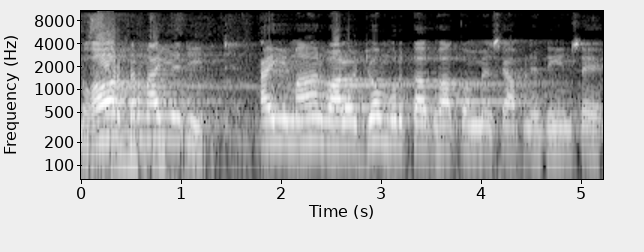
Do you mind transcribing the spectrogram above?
تو غور فرمائیے جی اے ایمان والو جو مرتد ہوا تم میں سے اپنے دین سے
